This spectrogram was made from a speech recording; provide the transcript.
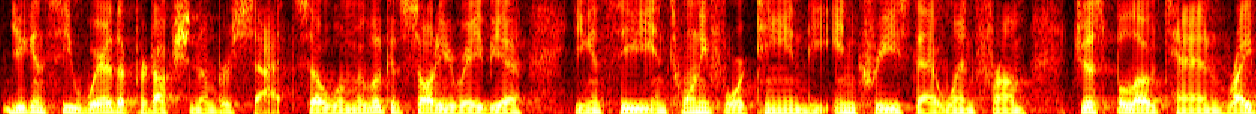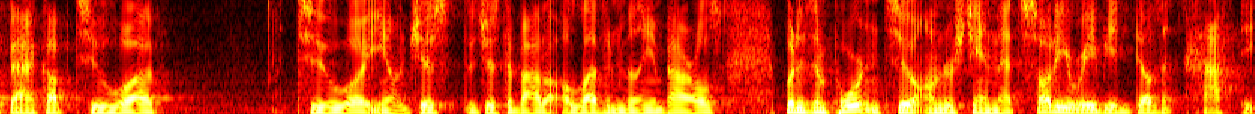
you can see where the production numbers sat. So when we look at Saudi Arabia you can see in 2014 the increase that went from just below 10 right back up to uh, to uh, you know just just about 11 million barrels. But it's important to understand that Saudi Arabia doesn't have to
